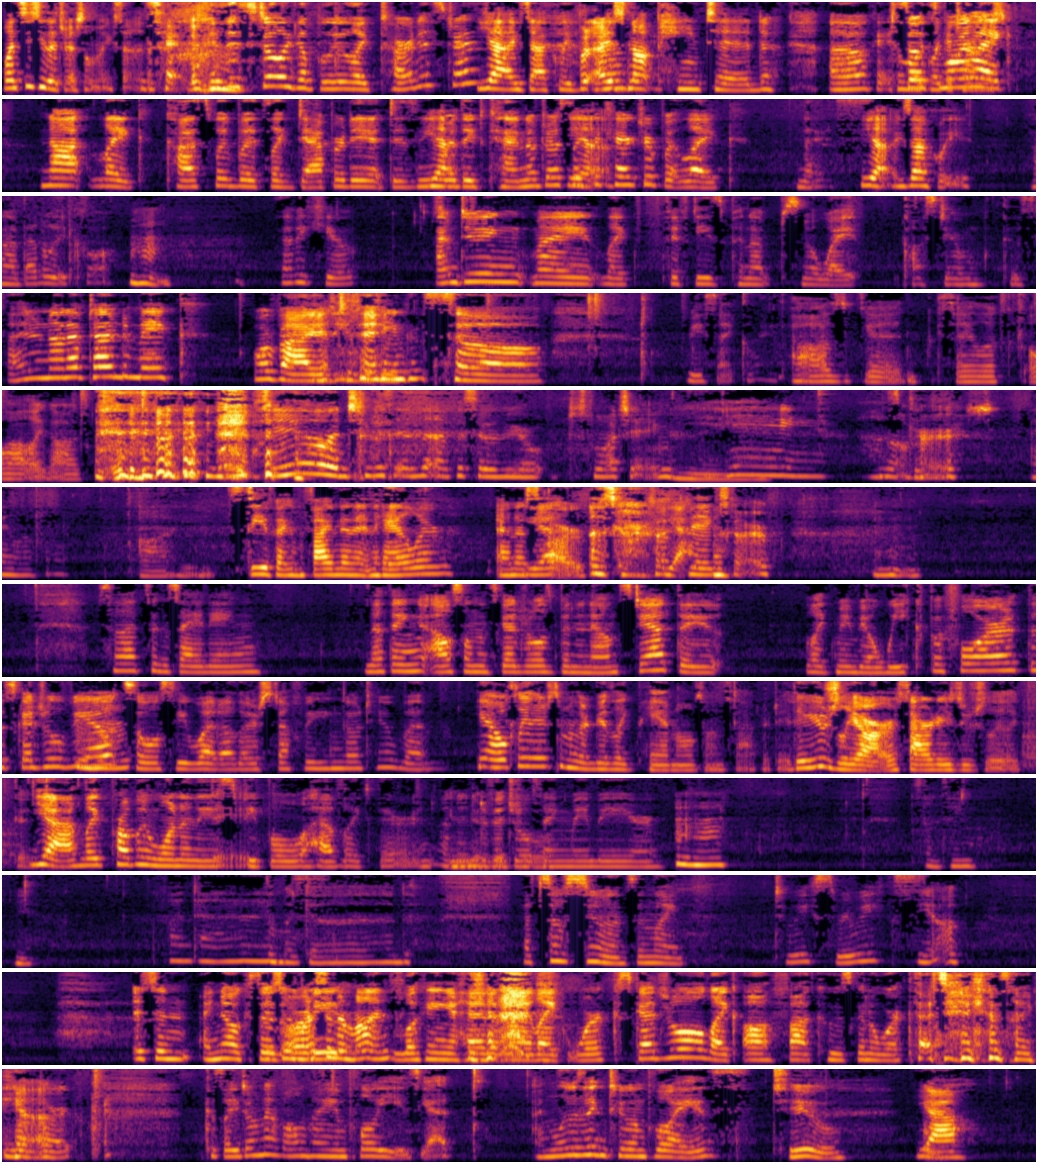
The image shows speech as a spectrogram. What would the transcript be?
Once you see the dress, it'll make sense. okay. is it still like a blue like TARDIS dress? Yeah, exactly. But it's not painted. Oh, okay. So look it's like more like not like cosplay, but it's like Dapper Day at Disney, Yeah. where they kind of dress like Yeah. the character, but like nice. Yeah, exactly. Oh, that'll be cool. Mm-hmm. That'd be cute. I'm doing my like 50s pinup Snow White costume because I do not have time to make or buy anything. so recycling. Osgood, because I look a lot like Osgood. Jill, and she was in the episode we were just watching. Yay! I love her. I love her. Uh, see if I can find an inhaler and a Yeah. scarf. A scarf, a Yeah. big scarf. So that's exciting. Nothing else on the schedule has been announced yet. They like maybe a week before the schedule will be out, so we'll see what other stuff we can go to. But Yeah, hopefully there's some other good like panels on Saturday. There usually are. Saturday's usually like good. yeah, like probably one of these Day. people will have like their an individual, Individual. thing maybe or mm-hmm. something. Valentine's. Oh my god. That's so soon. It's in like two weeks, three weeks. Yeah. It's in. I know because I was It's in less already than a month. looking ahead at my like work schedule. Like, oh fuck, who's gonna work that day? Because I can't Yeah. work because I don't have all my employees yet. I'm losing two employees. Two. Yeah, oh.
